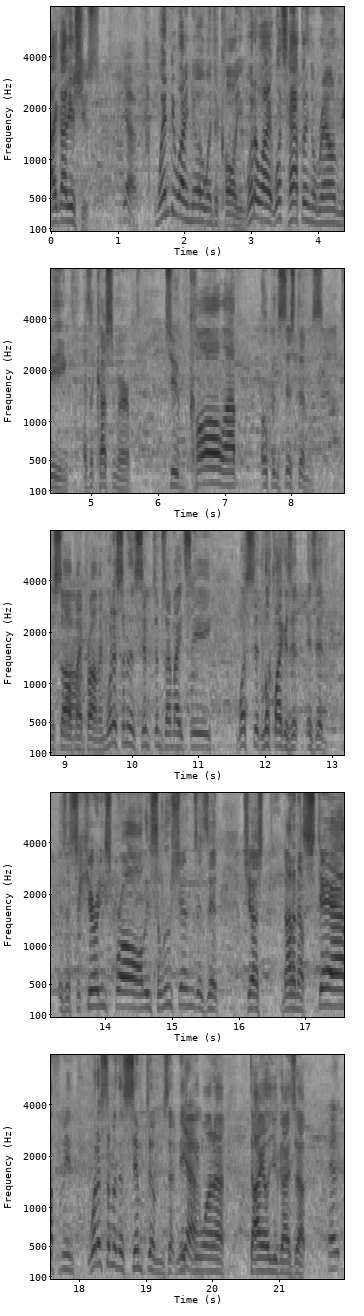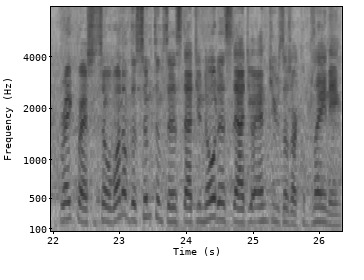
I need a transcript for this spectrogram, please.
I got issues. Yeah. When do I know when to call you? What do I, what's happening around me as a customer to call up open systems to solve my problem? What are some of the symptoms I might see? What's it look like? Is it, is it, is it security sprawl, all these solutions? Is it just not enough staff? I mean, what are some of the symptoms that make yeah. me want to dial you guys up? Uh, great question. So one of the symptoms is that you notice that your end users are complaining.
